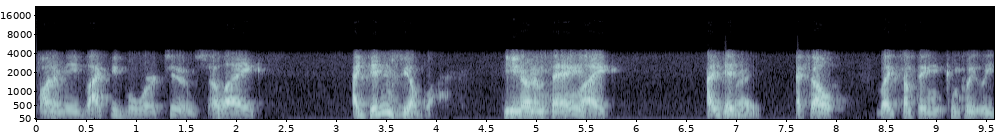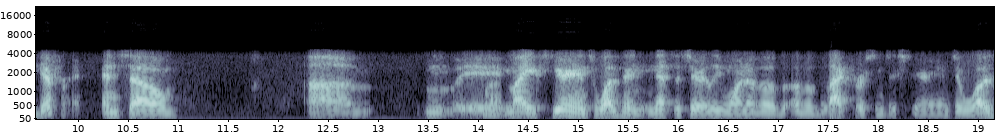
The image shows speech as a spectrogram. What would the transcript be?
fun of me. Black people were too. So like, I didn't feel black. Do you know what I'm saying? Like, I didn't. Right. I felt like something completely different. And so, um, m- Right. my experience wasn't necessarily one of a of a black person's experience. It was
